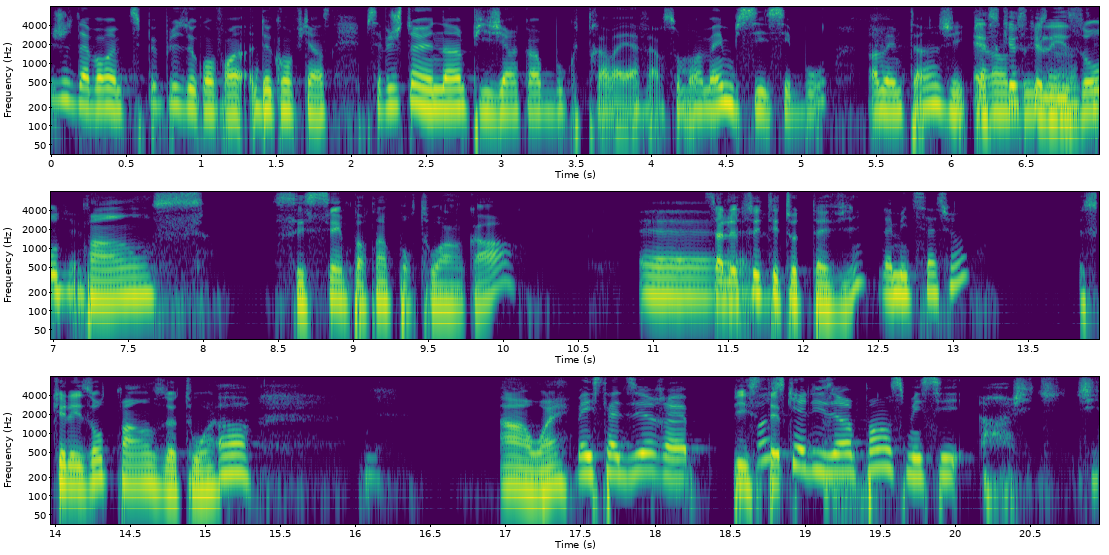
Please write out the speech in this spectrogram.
juste d'avoir un petit peu plus de, confi- de confiance puis ça fait juste un an puis j'ai encore beaucoup de travail à faire sur moi-même puis c'est- beau en même temps j'ai Est-ce que ce que 42 les autres pensent, c'est si important pour toi encore? Euh, Ça l'a-tu été toute ta vie? la méditation? Ce que les autres pensent de toi? ah Ah ouais? ben c'est à Puis pas ce que les gens pensent, mais c'est ah j'ai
